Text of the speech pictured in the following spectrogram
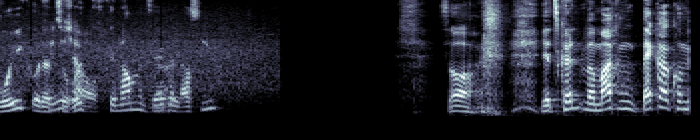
ruhig oder zurückgenommen, sehr ja. gelassen. So, jetzt könnten wir machen, Becker kommentiert,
